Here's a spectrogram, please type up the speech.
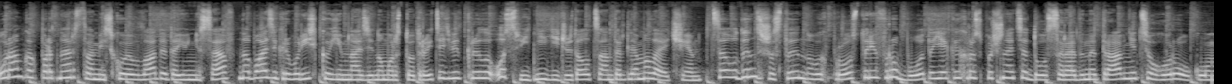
у рамках партнерства міської влади та ЮНІСЕФ на базі Криворізької гімназії номер 130 відкрили освітній діджитал-центр для малечі. Це один з шести нових просторів, робота яких розпочнеться до середини травня цього року.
